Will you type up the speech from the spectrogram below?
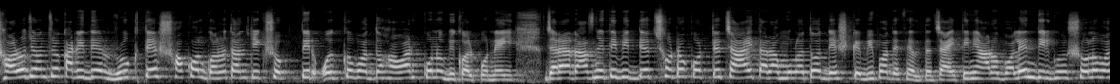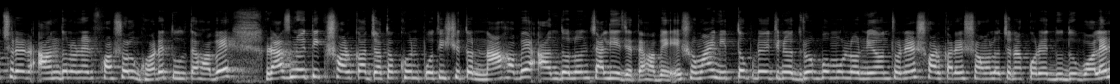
ষড়যন্ত্রকারীদের রুখতে সকল গণতান্ত্রিক শক্তির ঐক্যবদ্ধ হওয়ার কোনো বিকল্প নেই। যারা রাজনীতিবিদদের ছোট করতে চায়, তারা মূলত দেশকে বিপদে ফেলতে চায়। তিনি আরও বলেন, দীর্ঘ ষোলো বছরের আন্দোলনের ফসল ঘরে তুলতে হবে। রাজনৈতিক সরকার যতক্ষণ প্রতিষ্ঠিত না হবে, আন্দোলন চালিয়ে যেতে হবে। এ সময় নিত্য প্রয়োজনীয় দ্রব্যমূল্য নিয়ন্ত্রণের সরকারের সমালোচনা করে দুদু বলেন,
